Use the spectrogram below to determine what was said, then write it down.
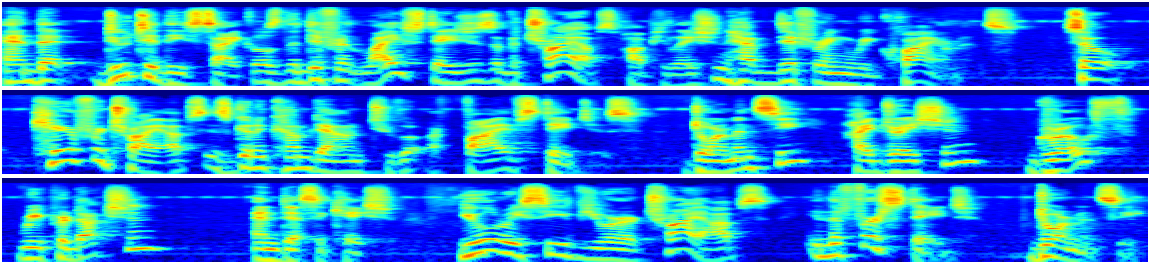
and that due to these cycles, the different life stages of a triops population have differing requirements. So, care for triops is going to come down to five stages dormancy, hydration, growth, reproduction, and desiccation. You will receive your triops in the first stage, dormancy.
